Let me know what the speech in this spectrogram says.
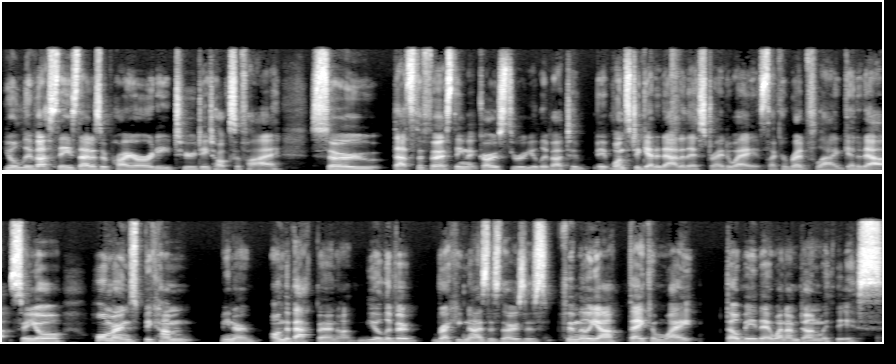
your liver sees that as a priority to detoxify. So that's the first thing that goes through your liver to it wants to get it out of there straight away. It's like a red flag, get it out. So your hormones become, you know, on the back burner. Your liver recognizes those as familiar. They can wait. They'll be there when I'm done with this,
